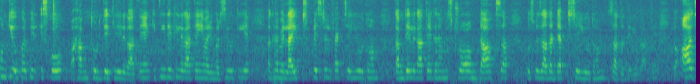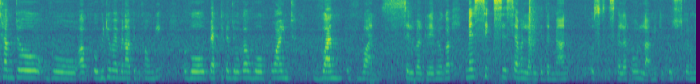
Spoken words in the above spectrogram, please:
उनके ऊपर फिर इसको हम थोड़ी देर के लिए लगाते हैं। कितनी देर के लिए लगाते हैं, ये हमारी मर्ज़ी होती है। अगर हमें लाइट पेस्टल इफ़ेक्ट चाहिए हो तो हम कम देर लगाते हैं। अगर हमें स्ट्रॉन्ग डार्क सा उसमें ज़्यादा डेप्थ चाहिए हो तो हम ज़्यादा देर लगाते हैं। तो आज हम जो वो आपको वीडियो में बना के दिखाऊँगी, वो प्रैक्टिकल जो होगा, वो point one one silver grey में होगा। मैं सिक्स से सेवन लेवल के दरमियान उस, इस कलर को लाने की कोशिश करूँगी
